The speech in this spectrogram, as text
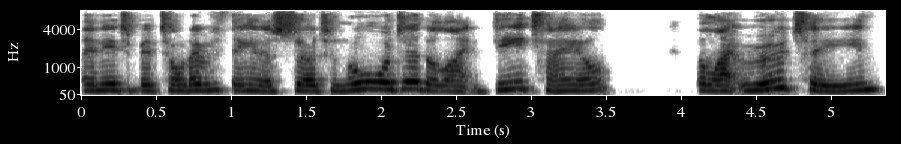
They need to be told everything in a certain order. They like detail. They like routine.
